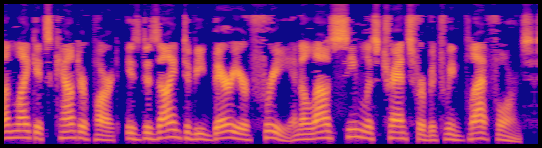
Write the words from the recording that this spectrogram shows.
unlike its counterpart, is designed to be barrier-free and allows seamless transfer between platforms.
